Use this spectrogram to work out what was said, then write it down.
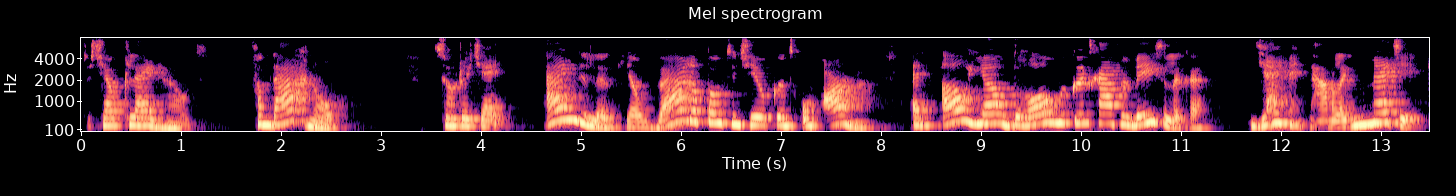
dat jou klein houdt. Vandaag nog. Zodat jij eindelijk jouw ware potentieel kunt omarmen en al jouw dromen kunt gaan verwezenlijken. Jij bent namelijk magic.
